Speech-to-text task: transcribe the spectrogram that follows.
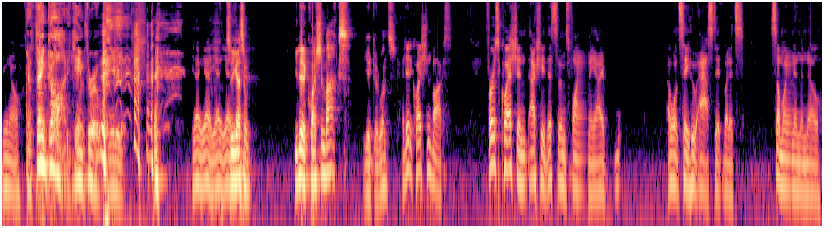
you know. and thank God he came through. I needed it. Yeah, yeah, yeah, yeah. so you yeah. got some. You did a question box. You get good ones. I did a question box. First question, actually, this one's funny. I I won't say who asked it, but it's someone in the know.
